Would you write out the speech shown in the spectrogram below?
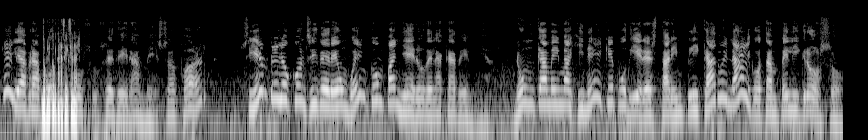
¿Qué le habrá podido suceder a Mesafart? Siempre lo consideré un buen compañero de la academia. Nunca me imaginé que pudiera estar implicado en algo tan peligroso.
